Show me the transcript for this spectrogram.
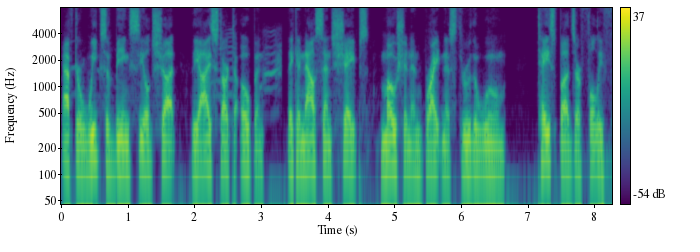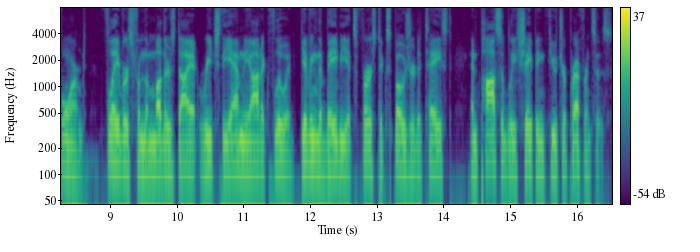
after weeks of being sealed shut, the eyes start to open. They can now sense shapes, motion and brightness through the womb. Taste buds are fully formed. Flavors from the mother's diet reach the amniotic fluid, giving the baby its first exposure to taste, and possibly shaping future preferences.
